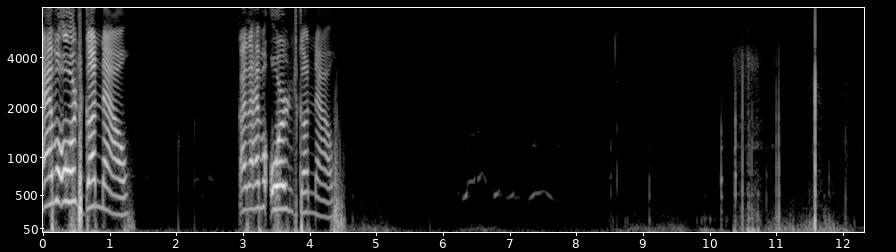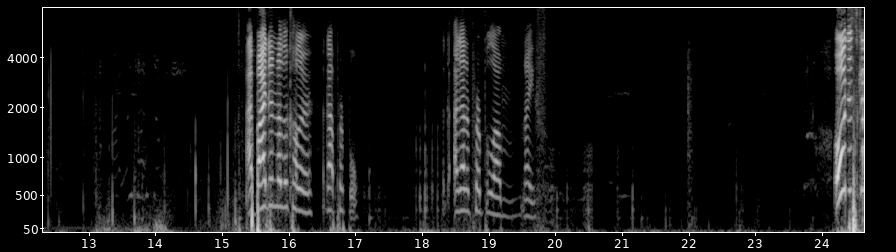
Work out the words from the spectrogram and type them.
I have an orange gun now. Guys, I have an orange gun now. I bought another color. I got purple. I got a purple um knife. Oh, this guy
